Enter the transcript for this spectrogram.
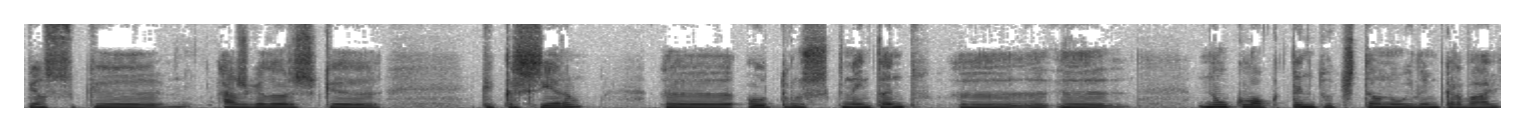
penso que há jogadores que, que cresceram, uh, outros que nem tanto. Uh, não coloco tanto a questão no William Carvalho,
